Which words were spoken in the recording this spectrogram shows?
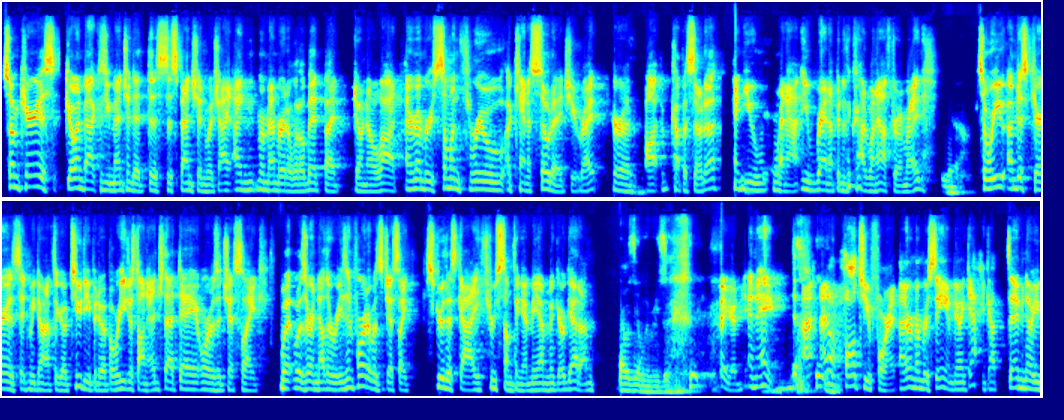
So I'm curious, going back because you mentioned it, the suspension, which I, I remember it a little bit, but don't know a lot. I remember someone threw a can of soda at you, right, or a, a cup of soda, and you went out, you ran up into the crowd, went after him, right? yeah. So were you? I'm just curious, and we don't have to go too deep into it, but were you just on edge that day, or was it just like, what, was there another reason for it, or was it just like, screw this guy, he threw something at me, I'm gonna go get him? That was the only reason. Figured. And hey, I, I don't fault you for it. I remember seeing him being like, yeah, I got. I know you,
